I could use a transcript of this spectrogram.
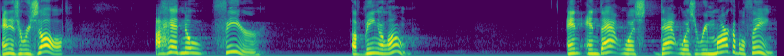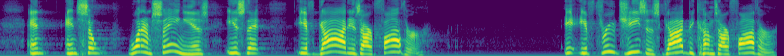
And as a result, I had no fear of being alone. And, and that, was, that was a remarkable thing. And, and so, what I'm saying is, is that if God is our Father, if through Jesus God becomes our Father,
